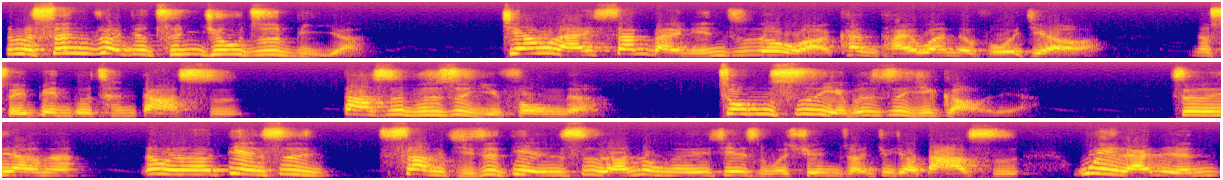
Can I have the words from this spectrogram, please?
那么生传就春秋之笔呀。将来三百年之后啊，看台湾的佛教啊，那随便都称大师，大师不是自己封的，宗师也不是自己搞的呀，是不是这样呢？那么呢，电视上几次电视啊，弄了一些什么宣传，就叫大师。未来的人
